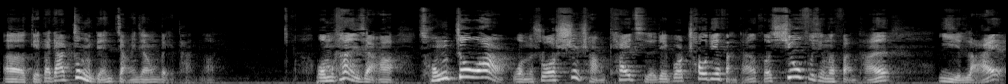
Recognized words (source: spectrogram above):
呃给大家重点讲一讲尾盘啊。我们看一下啊，从周二我们说市场开启的这波超跌反弹和修复性的反弹以来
